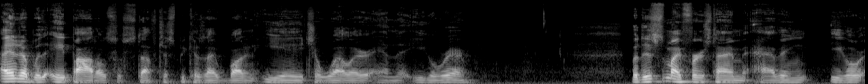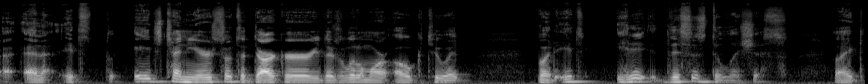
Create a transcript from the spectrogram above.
I ended up with eight bottles of stuff just because I bought an EH, a Weller, and the Eagle Rare. But this is my first time having Eagle, and it's aged ten years, so it's a darker. There's a little more oak to it, but it's it. this is delicious. Like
